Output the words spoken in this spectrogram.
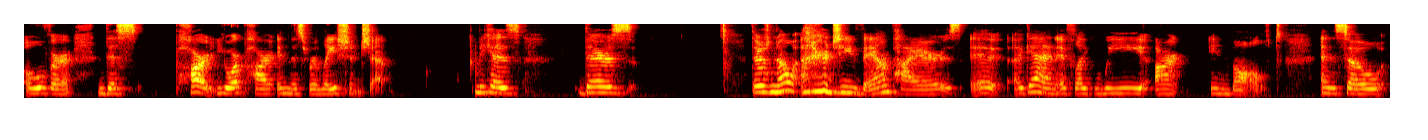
over this part your part in this relationship. Because there's there's no energy vampires it, again if like we aren't involved. And so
